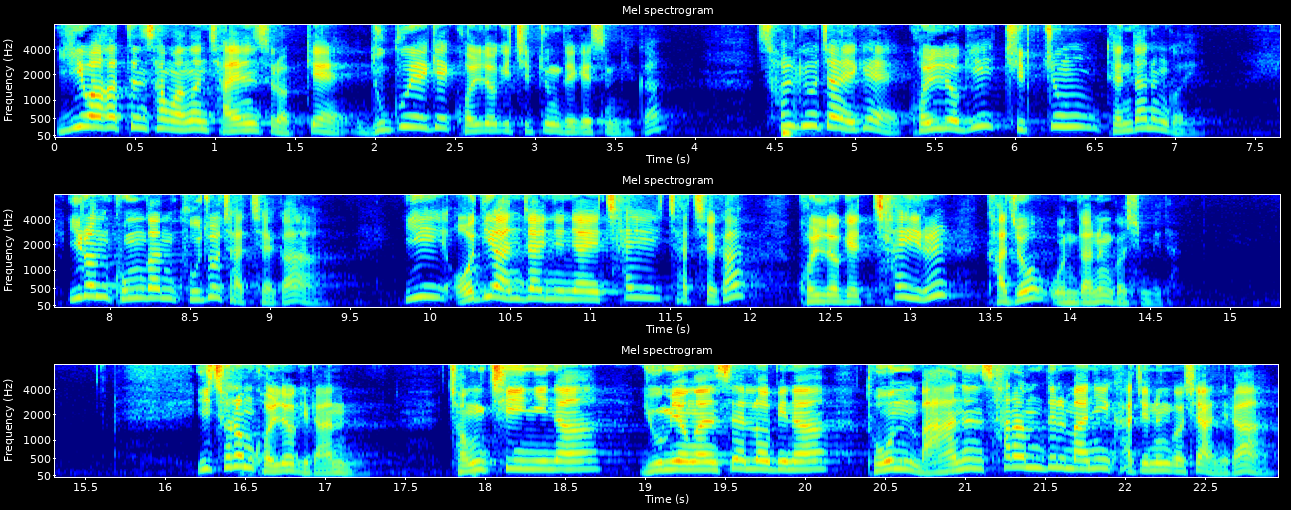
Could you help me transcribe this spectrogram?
이와 같은 상황은 자연스럽게 누구에게 권력이 집중되겠습니까? 설교자에게 권력이 집중된다는 거예요. 이런 공간 구조 자체가 이 어디 앉아 있느냐의 차이 자체가 권력의 차이를 가져온다는 것입니다. 이처럼 권력이란 정치인이나 유명한 셀럽이나 돈 많은 사람들만이 가지는 것이 아니라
